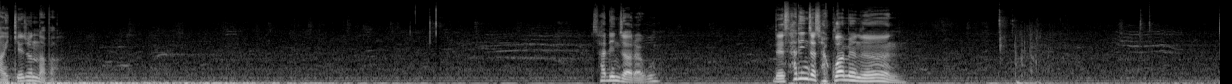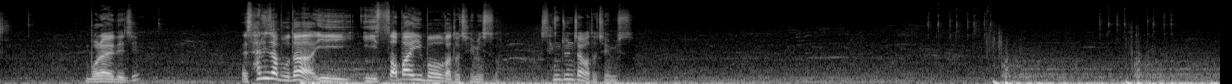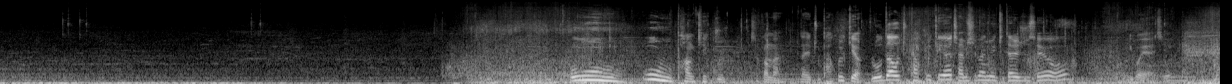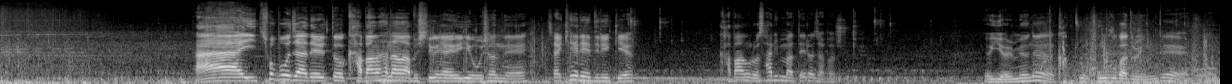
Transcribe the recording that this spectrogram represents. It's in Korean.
방이 깨졌나봐 살인자라고? 내 살인자 자꾸 하면은 뭐라 해야 되지? 살인자보다 이, 이 서바이버가 더 재밌어 생존자가 더 재밌어 오오 방 개꿀. 잠깐만 나 좀 바꿀게요. 로드아웃 좀 바꿀게요. 잠시만요. 기다려주세요. 이거 해야지. 아 이 초보자들 또 가방 하나 없이 그냥 여기 오셨네. 잘 캐리해드릴게요. 가방으로 살인마 때려잡아줄게. 여기 열면은 각종 공구가 들어있는데 뭐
